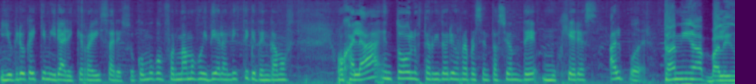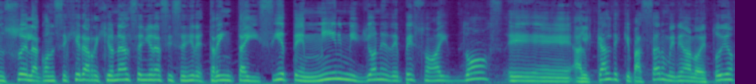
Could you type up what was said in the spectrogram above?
Y yo creo que hay que mirar, hay que revisar eso. Cómo conformamos hoy día las listas y que tengamos, ojalá, en todos los territorios representación de mujeres al poder. Tania Valenzuela, consejera regional, señoras y señores, 37 mil millones de pesos. Hay dos eh, alcaldes que pasaron, vinieron a los estudios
